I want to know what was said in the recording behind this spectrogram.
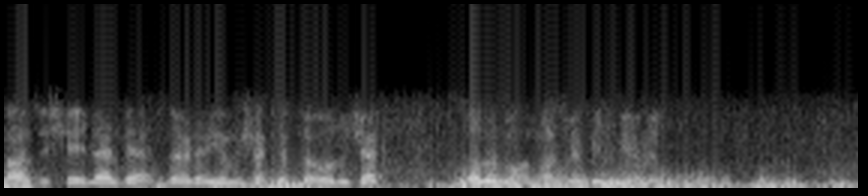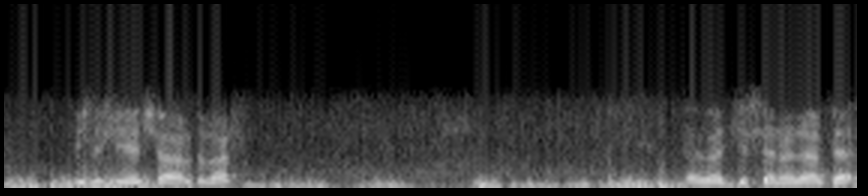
bazı şeyler de böyle yumuşaklıkla olacak. Olur mu olmaz mı bilmiyoruz. Bizi şeye çağırdılar. Evvelki senelerde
